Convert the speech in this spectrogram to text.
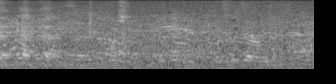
what's, what's the German?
